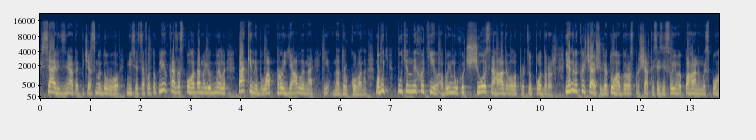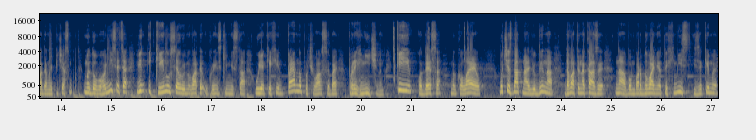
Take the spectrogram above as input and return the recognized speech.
вся відзнята під час медового місяця фотоплівка за спогадами Людмили так і не була проявлена і надрукована. Мабуть, Путін не хотів, аби йому хоч щось нагадувало про цю подорож. Я не виключаю, що для того, аби розпрощатися зі своїми поганими спогадами під час медового місяця, він і кинувся руйнувати українські у яких він певно почував себе пригніченим: Київ, Одеса, Миколаїв. Бо чи здатна людина давати накази на бомбардування тих місць, із якими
